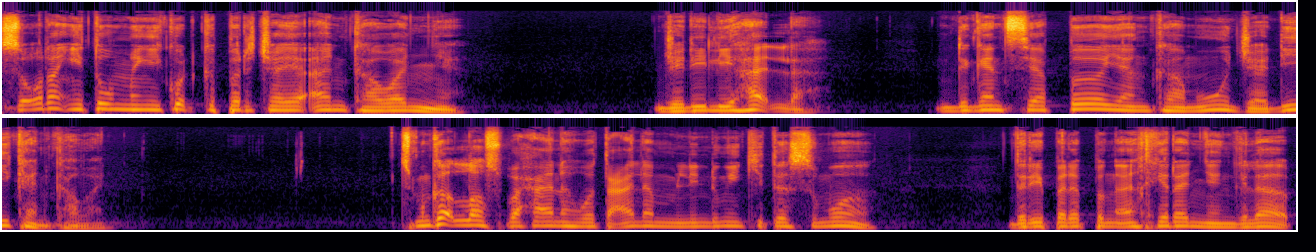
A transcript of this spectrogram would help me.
seorang itu mengikut kepercayaan kawannya jadi lihatlah dengan siapa yang kamu jadikan kawan semoga Allah Subhanahu wa taala melindungi kita semua daripada pengakhiran yang gelap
